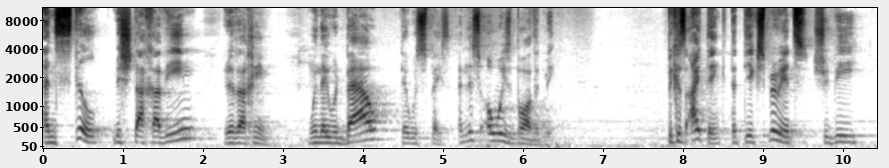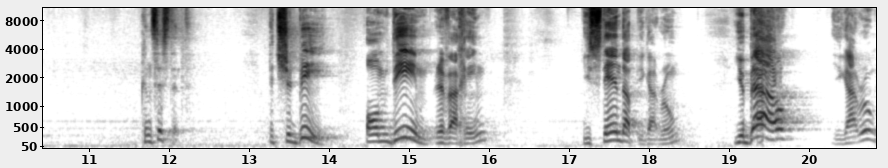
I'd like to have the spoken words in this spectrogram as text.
And still, mishtachavim revachim. When they would bow, there was space. And this always bothered me. Because I think that the experience should be consistent. It should be omdim revachim, you stand up, you got room. You bow, you got room.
